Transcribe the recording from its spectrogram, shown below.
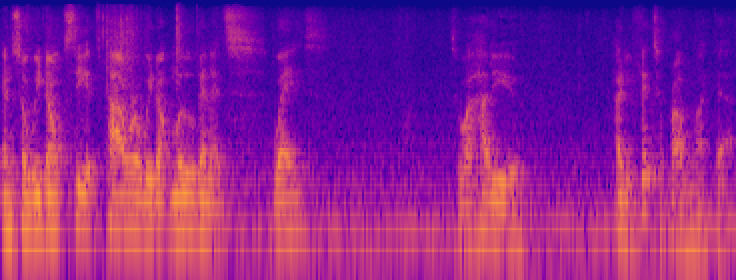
And so we don't see its power, we don't move in its ways. So how do you how do you fix a problem like that?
